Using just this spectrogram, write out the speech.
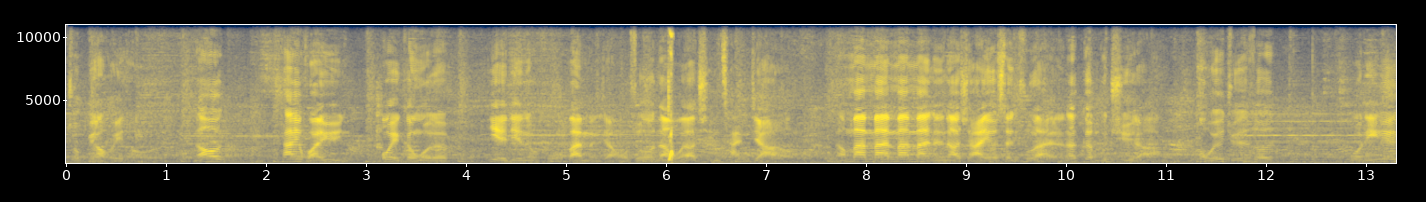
就不要回头了。然后。她一怀孕，我也跟我的夜店的伙伴们讲，我说那我要请产假了。然后慢慢慢慢的，然后小孩又生出来了，那更不去了。那我又觉得说，我宁愿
